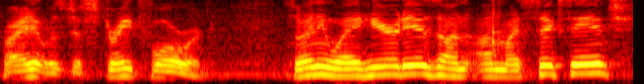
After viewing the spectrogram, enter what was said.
right? It was just straightforward. So anyway, here it is on, on my 6 inch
